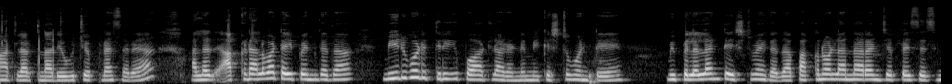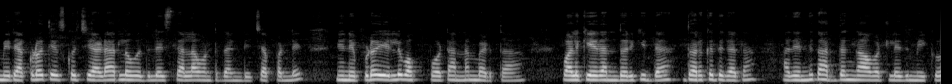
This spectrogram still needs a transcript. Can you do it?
మాట్లాడుతున్నారు ఎవరు చెప్పినా సరే. అలా అక్కడ అలవాటు అయిపోయింది కదా. మీరు కూడా తిరిగి పోట్లాడండి మీకు ఇష్టం ఉంటే. మీ పిల్లలంటే ఇష్టమే కదా. పక్కన వాళ్ళు అన్నారని చెప్పేసి మీరు ఎక్కడో తీసుకొచ్చి ఎడారిలో వదిలేస్తే ఎలా ఉంటుందండి? చెప్పండి. నేను ఎప్పుడో వెళ్ళి ఒక పూట అన్నం పెడతా. వాళ్ళకి ఏదైనా దొరికిద్దా? దొరకదు కదా. అది ఎందుకు అర్థం కావట్లేదు మీకు?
